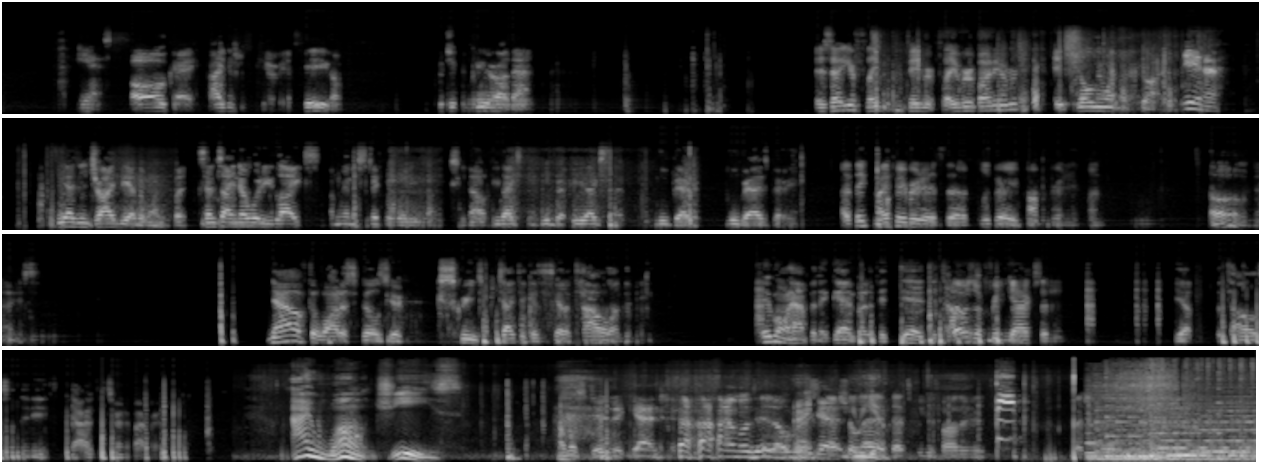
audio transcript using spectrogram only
Yes. Oh, okay. I just was curious. Here you go. Put your computer on that. is that your flavor, favorite flavor, of BodyArmor? It's the only one I've tried. Yeah. He hasn't tried the other one, but since I know what he likes, I'm gonna stick with what he likes. You know, he likes the blueberry. He likes that blueberry, blue raspberry. I think my favorite is the blueberry pomegranate one. Oh, nice. Now, if the water spills, your screen's protected because it's got a towel underneath. It won't happen again, but if it did, the towel. That was a freak accident. Yep, the towel's underneath. Yeah, I have to turn it my way. I won't, jeez. I almost did it again. I almost did it over again. Special Here ed. That's what your father is. Special ed.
